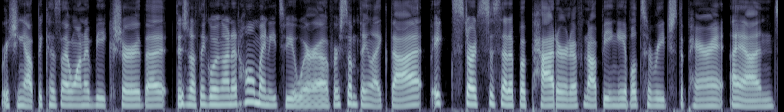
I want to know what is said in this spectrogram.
reaching out because I want to make sure that there's nothing going on at home I need to be aware of or something like that, it starts to set up a pattern of not being able to reach the parent. And,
